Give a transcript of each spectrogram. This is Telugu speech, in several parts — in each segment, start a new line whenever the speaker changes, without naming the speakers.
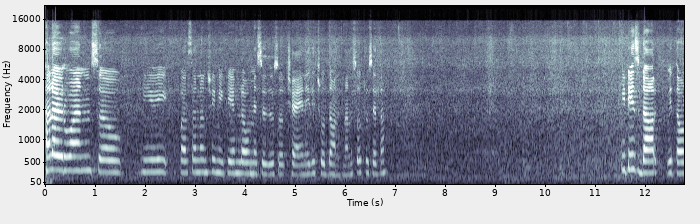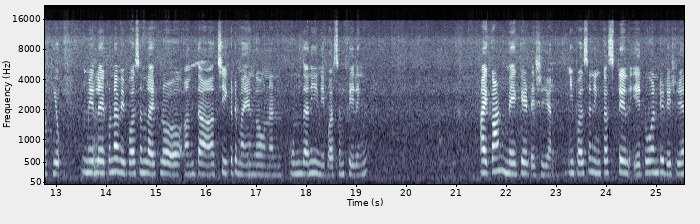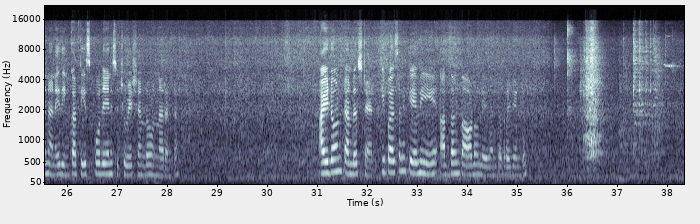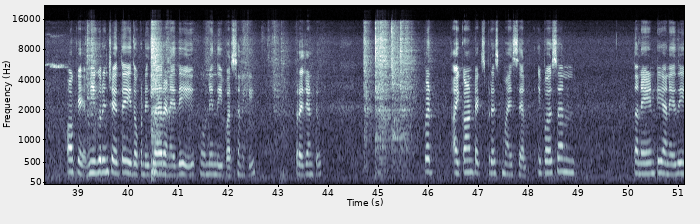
హలో ఎవరివన్ సో మీ పర్సన్ నుంచి మీకు ఏం లవ్ మెసేజెస్ వచ్చాయనేది చూద్దాం అనుకున్నాను. సో చూసేద్దాం. It is dark without you మీరు లేకుండా మీ పర్సన్ లైఫ్లో అంత చీకటిమయంగా ఉన్న ఉందని మీ person feeling I can't make a decision ఈ పర్సన్ ఇంకా స్టిల్ ఎటువంటి డెసిజన్ అనేది ఇంకా తీసుకోలేని సిచ్యువేషన్లో ఉన్నారంట. ఐ డోంట్ అండర్స్టాండ్ ఈ పర్సన్కి ఏమీ అర్థం కావడం లేదంట ప్రజెంట్ ఓకే మీ గురించి అయితే ఇది ఒక డిజైర్ అనేది ఉండింది ఈ పర్సన్కి present but I can't express myself ఈ పర్సన్ తనేంటి అనేది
